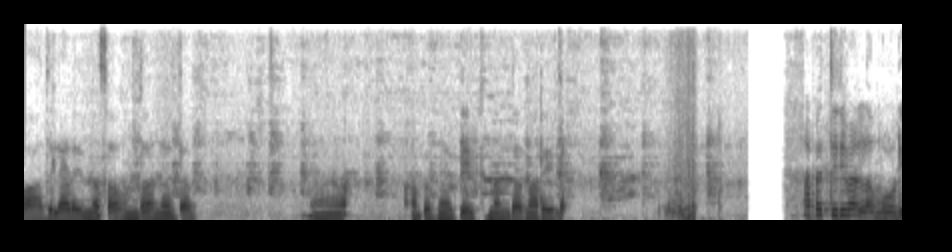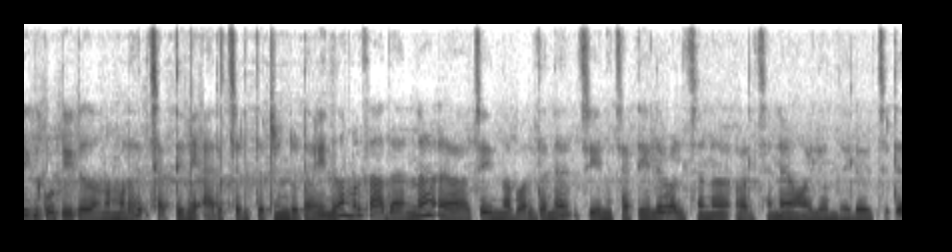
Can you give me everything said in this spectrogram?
വാതിലടയുന്ന സൗണ്ടാണ് കേട്ടോ. അപ്പോൾ കേൾക്കുന്നുണ്ടോയെന്നറിയില്ല അപ്പോൾ ഇത്തിരി വെള്ളം കൂടി കൂട്ടിയിട്ട് നമ്മൾ ചട്ടിനി അരച്ചെടുത്തിട്ടുണ്ട് കേട്ടോ ഇനി നമ്മൾ സാധാരണ ചെയ്യുന്ന പോലെ തന്നെ ചീനച്ചട്ടിയിൽ വെളിച്ചെണ്ണ വെളിച്ചെണ്ണ ഓയിൽ എന്തെങ്കിലും ഒഴിച്ചിട്ട്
